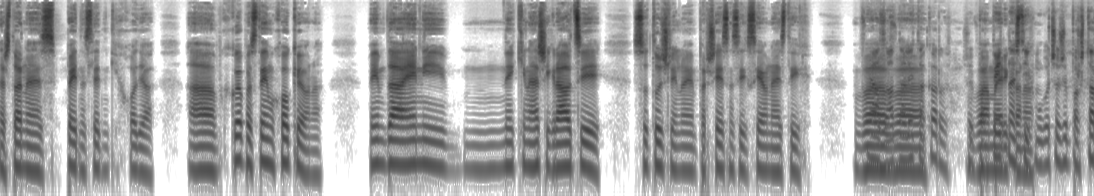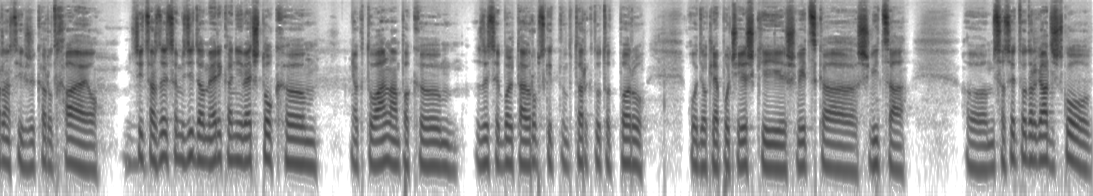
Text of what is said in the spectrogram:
da 14-15 letniki hodijo. Uh, kako je pa s tem hokejem? No? Vem, da eni neki naši igravci so tu šli, ne vem, pri 16-17 v, Ja, v, leta kar, že v Ameriko, 15, no. mogoče že po 14, že kar odhajajo. Sicer zdaj se mi zdi, da Amerika ni več tako um, aktualna, ampak um, zdaj se je bolj ta evropski trg tudi odprl, hodijo klepo Češki, Švedska, Švica. Um, so se to drugače tako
